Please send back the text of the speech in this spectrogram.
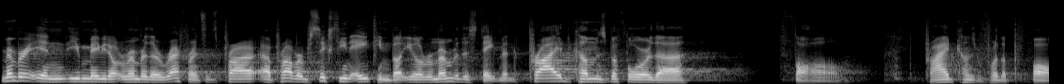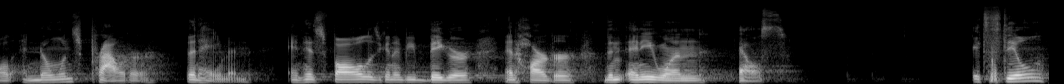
Remember, in you maybe don't remember the reference. It's Pro, uh, Proverbs 16, 18, but you'll remember the statement Pride comes before the fall. Pride comes before the fall, and no one's prouder than Haman. And his fall is going to be bigger and harder than anyone else. It's still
